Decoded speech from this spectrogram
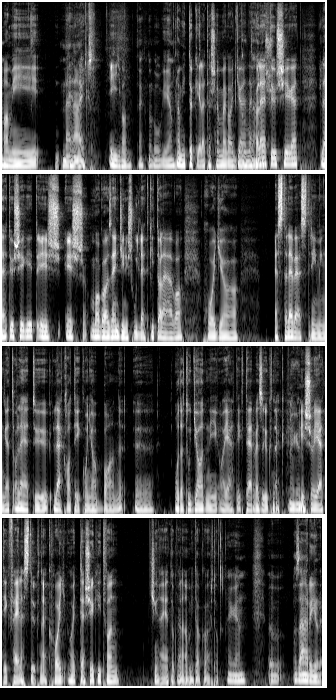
ami... Manite. Így van. Technológia. Ami tökéletesen megadja Totális. ennek a lehetőséget, lehetőségét, és, és maga az engine is úgy lett kitalálva, hogy a, ezt a level streaminget a lehető leghatékonyabban ö, oda tudja adni a játék tervezőknek Igen. és a játékfejlesztőknek, hogy, hogy tessék, itt van csináljátok vele, amit akartok. Igen. Az Unreal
